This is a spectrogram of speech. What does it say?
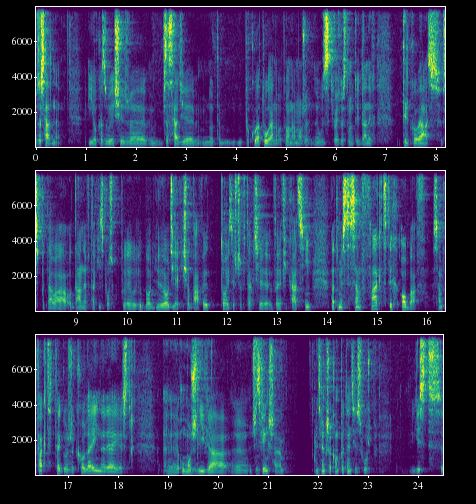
zasadne. I okazuje się, że w zasadzie no, prokuratura, no bo to ona może uzyskiwać dostęp do tych danych, tylko raz spytała o dane w taki sposób, który rodzi jakieś obawy. To jest jeszcze w trakcie weryfikacji. Natomiast sam fakt tych obaw, sam fakt tego, że kolejny rejestr e, umożliwia, e, czy zwiększa, zwiększa kompetencje służb, jest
